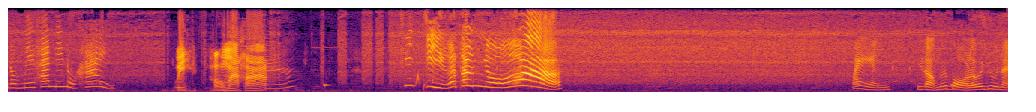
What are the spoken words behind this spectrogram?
หนูมีแค่นี้หนูให้วิขอบคุณมากครับนะพี่จีก็ตั้งเยอะอะแม่งทีหลังไม่บอกแล้วว่าอยู่ไหน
